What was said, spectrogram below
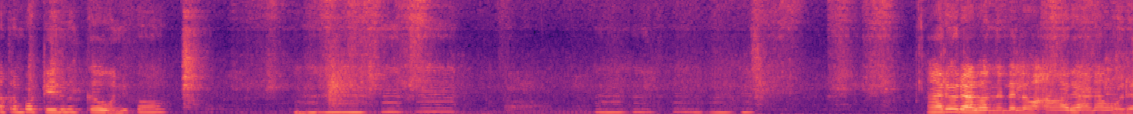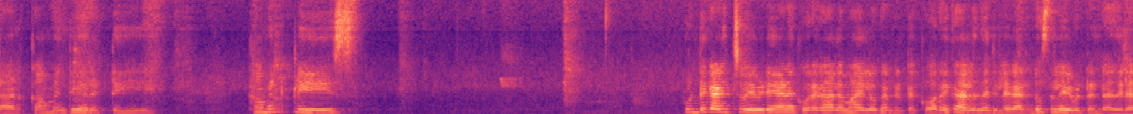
മാത്രം പൊട്ടിയത് നിൽക്കാവോ ഇനിയിപ്പോ? ആരോ ഒരാൾ വന്നിട്ടുണ്ടല്ലോ ആരാണ് ഒരാൾ? കമന്റ് വരട്ടെ. കമന്റ് പ്ലീസ്. ഫുഡ് കഴിച്ചു. എവിടെയാണ്? കുറേ കാലമായല്ലോ കണ്ടിട്ട്. കുറേ കാലം തരില്ല രണ്ട് ദിവസം ലൈവ് ഇട്ടുണ്ടായിരുന്നില്ല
